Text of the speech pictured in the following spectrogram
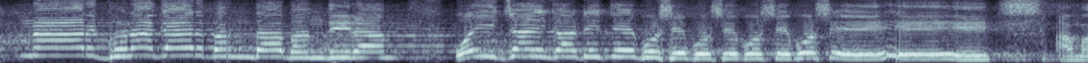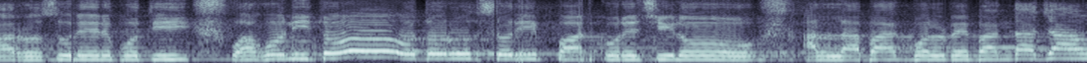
আপনার গুণাগার বান্দা বান্দিরা, ওই জায়গাটিতে বসে বসে বসে বসে আমার রসুলের প্রতি অগণিত দরুদ শরীফ পাঠ করেছিল। আল্লাহ পাক বলবে, বান্দা, যাও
